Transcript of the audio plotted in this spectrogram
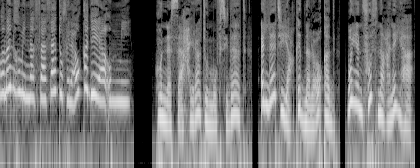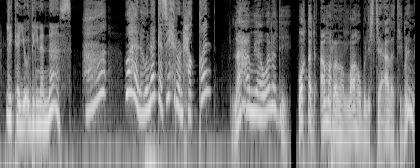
ومن هم النفاثات في العقد يا أمي؟ هن الساحرات المفسدات اللاتي يعقدن العقد وينفثن عليها لكي يؤذين الناس ها؟ وهل هناك سحر حقا؟ نعم يا ولدي وقد أمرنا الله بالاستعاذة منه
